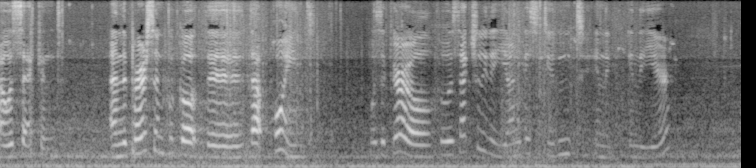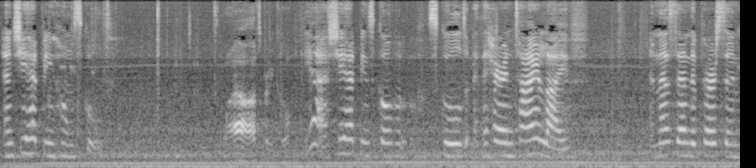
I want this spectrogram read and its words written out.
I was second, and the person who got the that point was a girl who was actually the youngest student in the in the year, and she had been homeschooled. Wow, that's pretty cool. Yeah, she had been school, schooled her entire life, and that's then the person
